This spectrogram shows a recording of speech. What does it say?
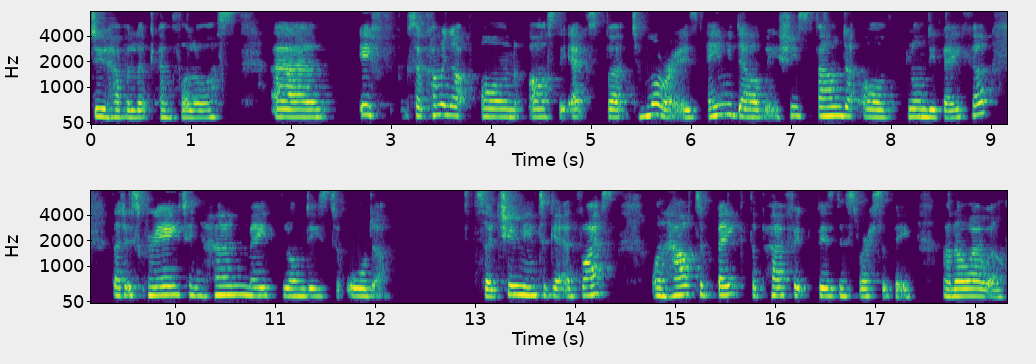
do have a look and follow us. Um, if so, coming up on Ask the Expert tomorrow is Amy Dalby. She's founder of Blondie Baker, that is creating handmade blondies to order. So tune in to get advice on how to bake the perfect business recipe. I know I will.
